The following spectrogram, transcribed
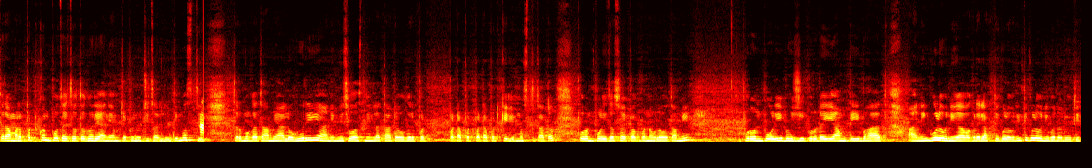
तर आम्हाला पटकन पोचायचं होतं घरी आणि आमच्या पिनूची चालली होती मस्ती. तर मग आता आम्ही आलो घरी आणि मी सुहासनीला ताटं वगैरे पट पटापट पटापट केली. मस्त ताटं. पुरणपोळीचा स्वयंपाक बनवला होता मी पुरणपोळी भजी कुरडई आमटी भात आणि गुळवणी. गावाकडे लागते गुळवणी ती गुळवणी बनवली होती.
